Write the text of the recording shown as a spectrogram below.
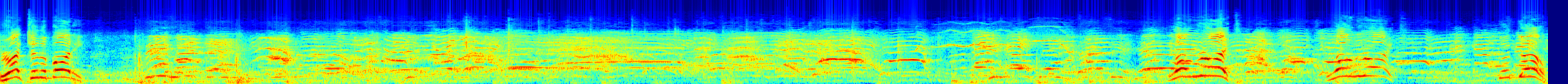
Right to the body. Long right. Long right. Good go.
